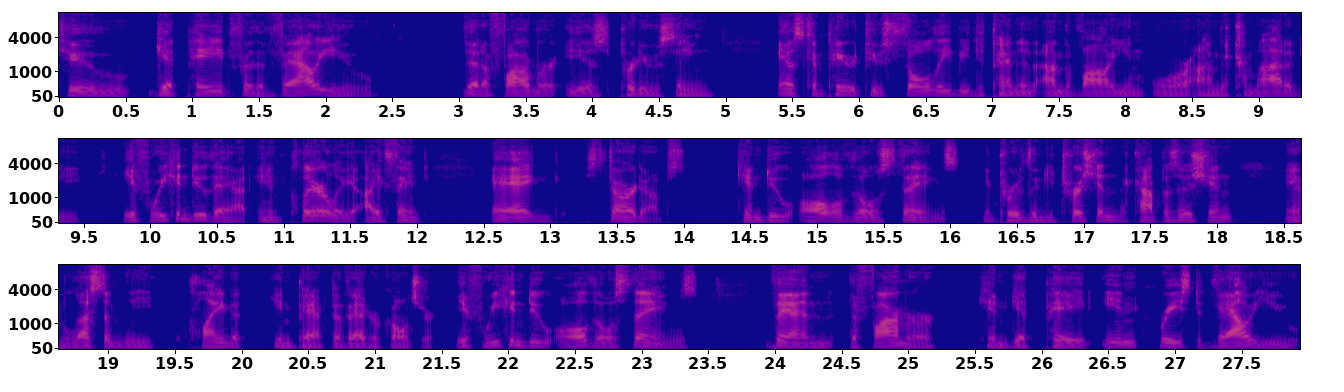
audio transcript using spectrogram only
to get paid for the value that a farmer is producing as compared to solely be dependent on the volume or on the commodity. If we can do that, and clearly I think ag startups can do all of those things improve the nutrition, the composition, and lessen the climate impact of agriculture. If we can do all those things, then the farmer can get paid increased value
